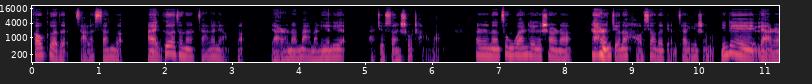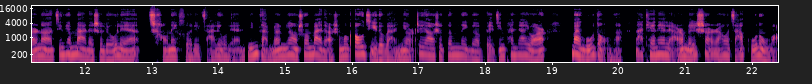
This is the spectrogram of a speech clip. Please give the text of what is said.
高个子砸了三个，矮个子呢砸了两个，俩人呢骂骂咧咧，啊，就算收场了。但是呢，纵观这个事儿呢，让人觉得好笑的点在于什么？您这俩人呢，今天卖的是榴莲，朝那河里砸榴莲。您赶明儿您要说卖点什么高级的玩意儿，这要是跟那个北京潘家园卖古董的，那天天俩人没事儿，然后砸古董玩，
